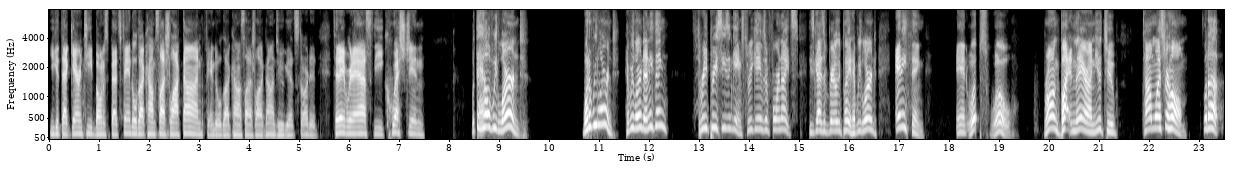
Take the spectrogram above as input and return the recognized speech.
You get that guaranteed bonus bets. FanDuel.com slash locked on. FanDuel.com slash locked on to get started. Today, we're going to ask the question What the hell have we learned? What have we learned? Have we learned anything? Three preseason games, three games in four nights. These guys have barely played. Have we learned anything. And whoops, whoa, wrong button there on YouTube. Tom Westerholm, what up?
